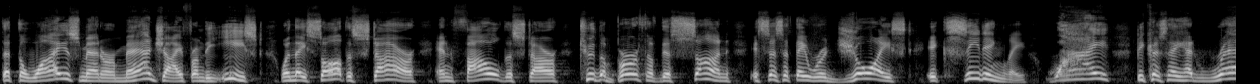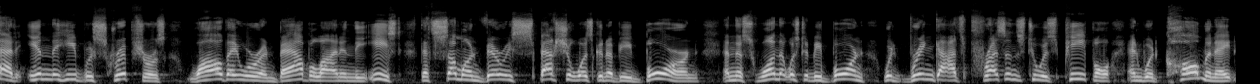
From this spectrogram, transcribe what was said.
that the wise men or magi from the east, when they saw the star and followed the star to the birth of this son, it says that they rejoiced exceedingly. Why? Because they had read in the Hebrew scriptures while they were in Babylon in the east that someone very special was going to be born, and this one that was to be born would bring God's presence to his people and would culminate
